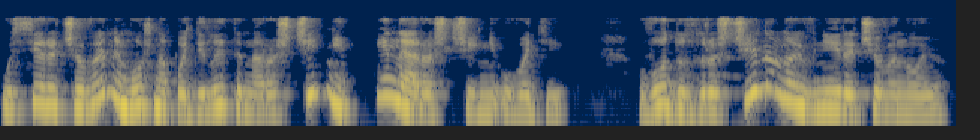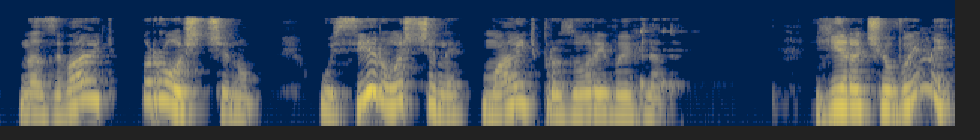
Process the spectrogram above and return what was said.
Усі речовини можна поділити на розчинні і нерозчинні у воді. Воду з розчиненою в ній речовиною називають розчином. Усі розчини мають прозорий вигляд. Є речовини,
